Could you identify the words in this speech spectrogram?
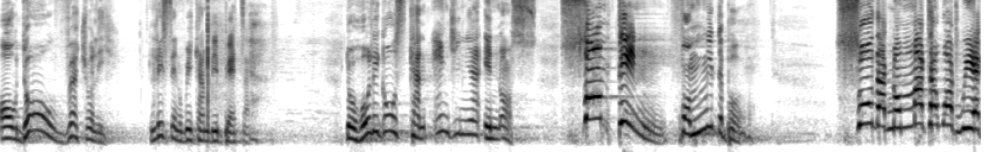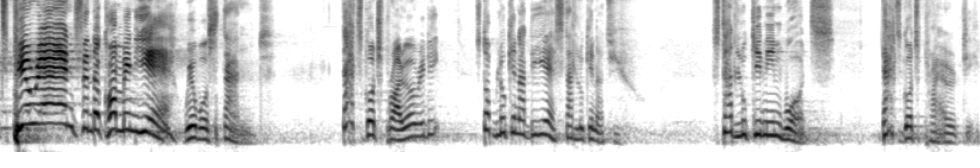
although virtually, listen, we can be better. The Holy Ghost can engineer in us something formidable so that no matter what we experience in the coming year, we will stand. That's God's priority. Stop looking at the year, start looking at you. Start looking inwards. That's God's priority.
